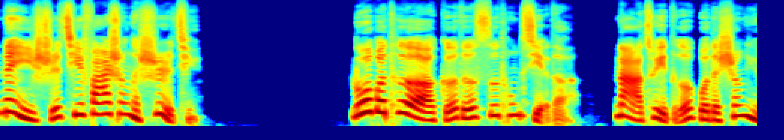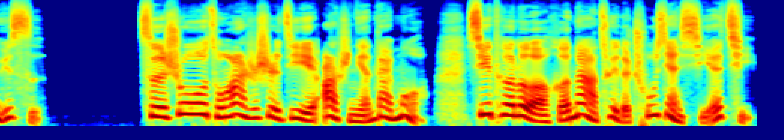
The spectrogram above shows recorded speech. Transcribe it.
那一时期发生的事情。罗伯特·格德斯通写的《纳粹德国的生与死》。此书从二十世纪二十年代末希特勒和纳粹的出现写起，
